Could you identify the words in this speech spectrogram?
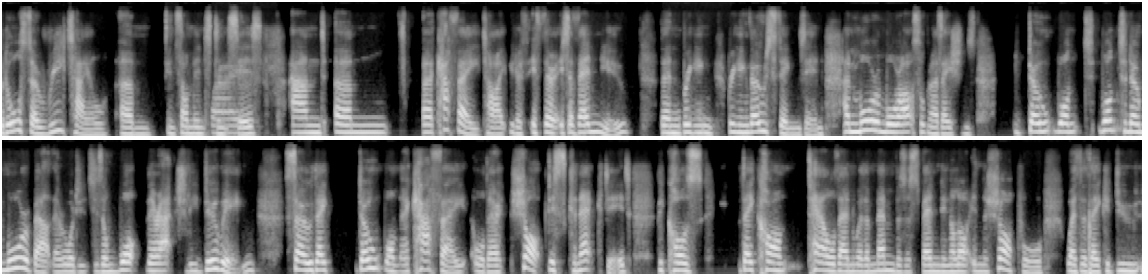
but also retail um, in some instances, and um, a cafe type. You know, if, if there is a venue, then bringing bringing those things in, and more and more arts organisations don't want want to know more about their audiences and what they're actually doing, so they don't want their cafe or their shop disconnected because they can't tell then whether members are spending a lot in the shop or whether they could do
